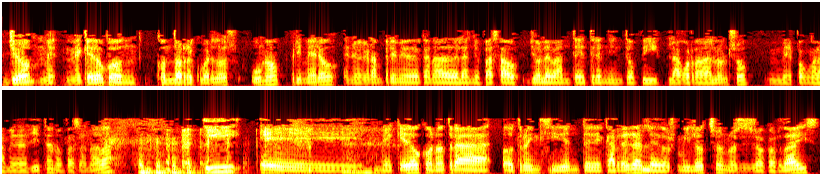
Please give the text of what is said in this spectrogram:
Yo me, me quedo con, con dos recuerdos. Uno, primero, en el Gran Premio de Canadá del año pasado, yo levanté trending topic la gorra de Alonso, me pongo la medallita, no pasa nada. Y eh, me quedo con otra otro incidente de carrera, el de 2008, no sé si os acordáis,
